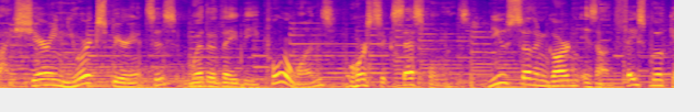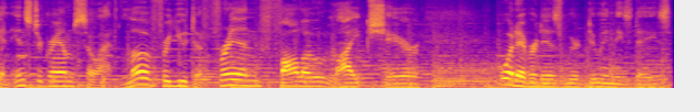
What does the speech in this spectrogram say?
by sharing your experiences, whether they be poor ones or successful ones. New Southern Garden is on Facebook and Instagram, so I'd love for you to friend, follow, like, share whatever it is we're doing these days.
